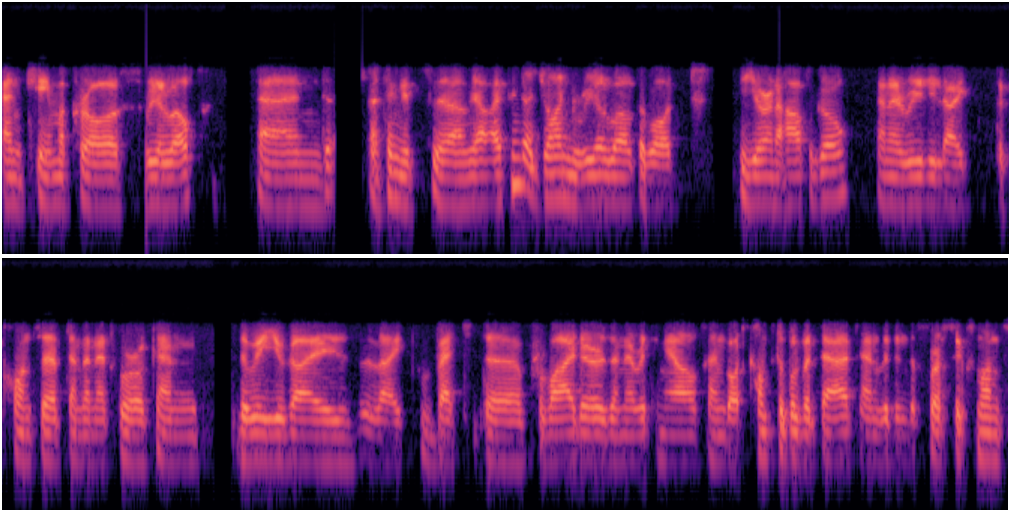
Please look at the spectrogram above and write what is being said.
and came across Real Wealth. And I think it's, uh, yeah, I think I joined Real Wealth about a year and a half ago. And I really liked the concept and the network and the way you guys like vet the providers and everything else and got comfortable with that. And within the first six months,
